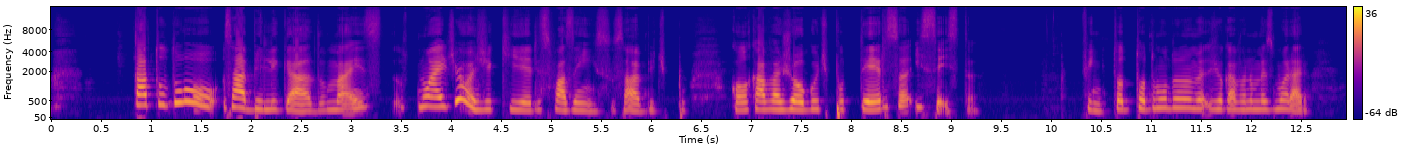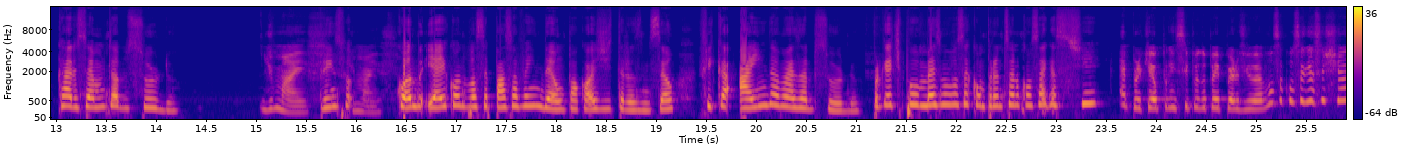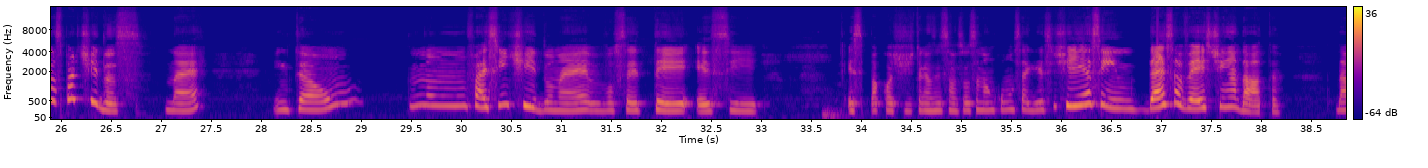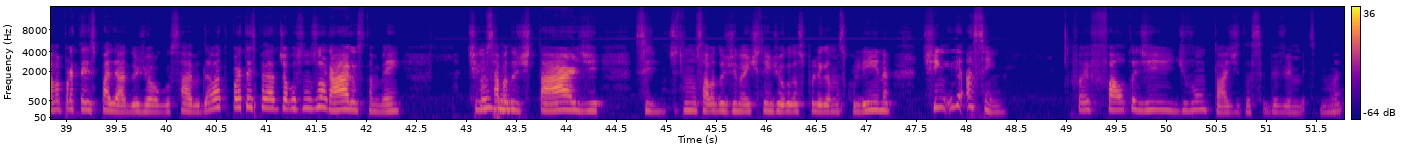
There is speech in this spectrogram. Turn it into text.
tá tudo, sabe, ligado, mas não é de hoje que eles fazem isso, sabe? Tipo, colocava jogo, tipo, terça e sexta. Enfim, todo, todo mundo jogava no mesmo horário. Cara, isso é muito absurdo. Demais. Principal... demais. Quando, e aí, quando você passa a vender um pacote de transmissão, fica ainda mais absurdo. Porque, tipo, mesmo você comprando, você não consegue assistir. É, porque o princípio do pay-per-view é você conseguir assistir as partidas, né? Então, não faz sentido, né? Você ter esse esse pacote de transmissão se você não consegue assistir. E assim, dessa vez tinha data. Dava para ter espalhado os jogos, sabe? Dava para ter espalhado jogos nos horários também. Tinha uhum. sábado de tarde, se no sábado de noite tem jogo da Superliga masculina. Tinha, assim, foi falta de, de vontade da CBV mesmo, né?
